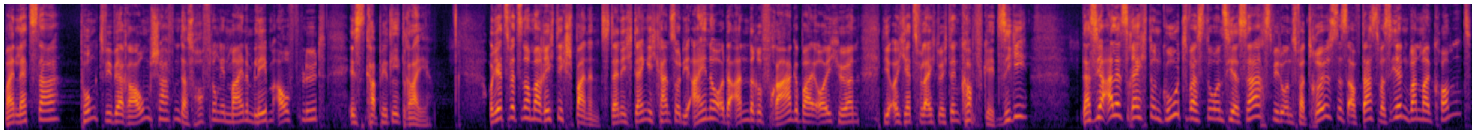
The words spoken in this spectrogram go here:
Mein letzter Punkt, wie wir Raum schaffen, dass Hoffnung in meinem Leben aufblüht, ist Kapitel 3. Und jetzt wird es nochmal richtig spannend, denn ich denke, ich kann so die eine oder andere Frage bei euch hören, die euch jetzt vielleicht durch den Kopf geht. Sigi, das ist ja alles recht und gut, was du uns hier sagst, wie du uns vertröstest auf das, was irgendwann mal kommt.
